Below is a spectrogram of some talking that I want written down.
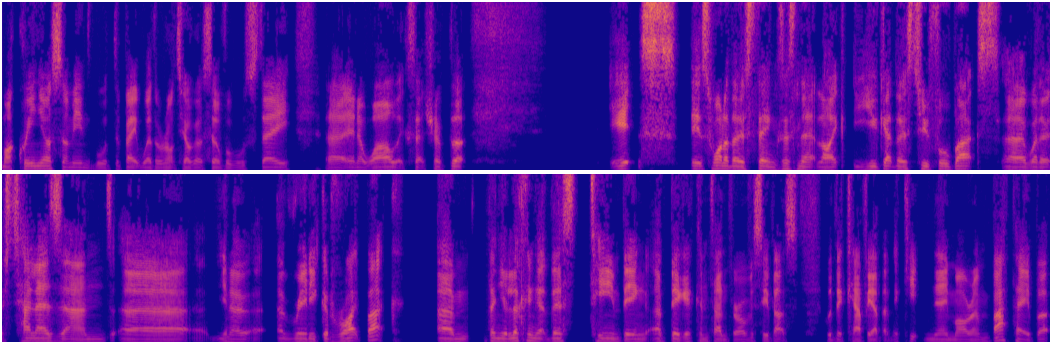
Marquinhos. I mean we'll debate whether or not Thiago Silva will stay uh, in a while etc but it's it's one of those things, isn't it? Like you get those two fullbacks, uh, whether it's Telles and uh, you know a really good right back. Um, then you're looking at this team being a bigger contender. Obviously, that's with the caveat that they keep Neymar and Mbappe, but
